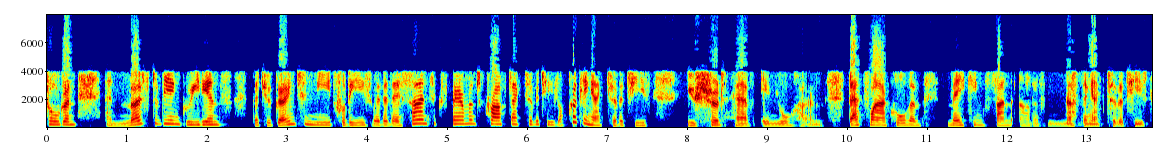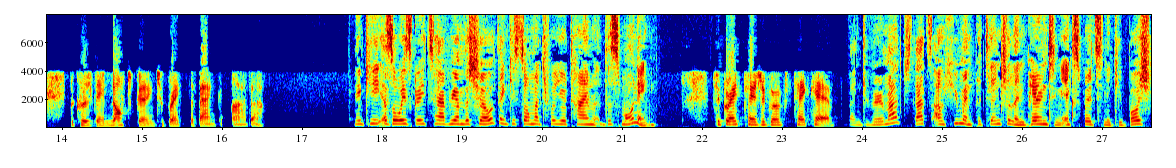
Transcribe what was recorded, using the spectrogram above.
children and most of the ingredients that you're going to need for these, whether they're science experiments, craft activities, or cooking activities, you should have in your home. That's why I call them making fun out of nothing activities because they're not going to break the bank either. Nikki, it's always great to have you on the show. Thank you so much for your time this morning. It's a great pleasure, Googs. Take care. Thank you very much. That's our human potential and parenting expert, Nikki Bush,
